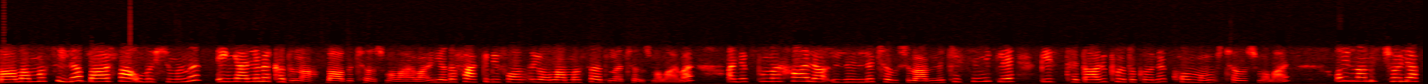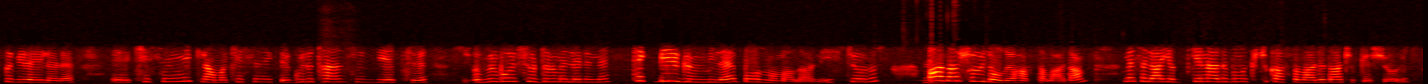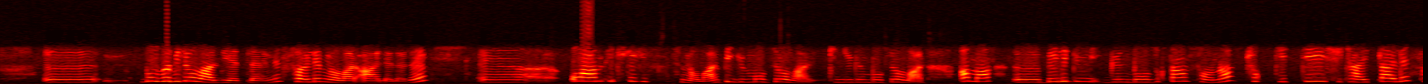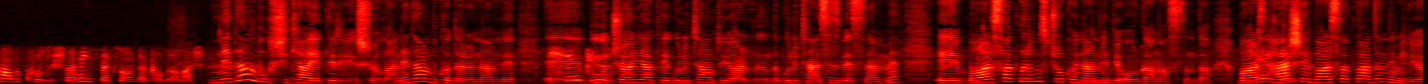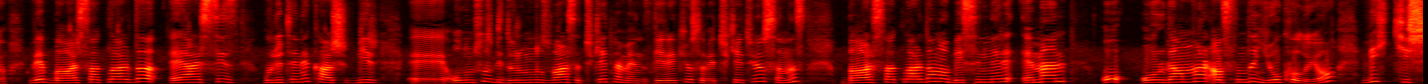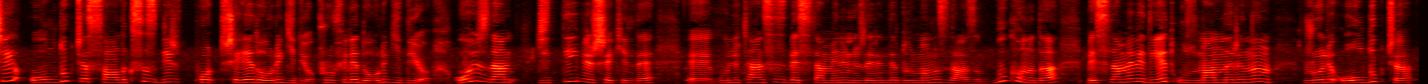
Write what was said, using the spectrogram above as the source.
bağlanmasıyla bağırsağa ulaşımını engellemek adına bazı çalışmalar var. Ya da farklı bir formda yollanması adına çalışmalar var. Ancak bunlar hala üzerinde çalışılan ve kesinlikle bir tedavi protokolüne konmamış çalışmalar. O yüzden biz çölyaklı bireylere e, kesinlikle ama kesinlikle glutensiz diyeti ömür boyu sürdürmelerini tek bir gün bile bozmamalarını istiyoruz. Bazen şöyle oluyor hastalardan. Mesela ya, genelde bunu küçük hastalarda daha çok yaşıyoruz. Ee, bozabiliyorlar diyetlerini, söylemiyorlar ailelere. Ee, o an hiç de hissetmiyorlar. Bir gün bozuyorlar, ikinci gün bozuyorlar. Ama e, belli bir gün bozduktan sonra çok ciddi şikayetlerle sağlık kuruluşlarına gitmek zorunda kalıyorlar. Neden bu şikayetleri yaşıyorlar? Neden bu kadar önemli? Ee, Çünkü- bu çölyak ve gluten duyarlılığında glutensiz beslenme. Ee, bağırsaklarımız çok önemli bir organ aslında. Bağırs Evet. Her şey bağırsaklardan emiliyor. Ve bağırsaklarda eğer siz glutene karşı bir e, olumsuz bir durumunuz varsa tüketmemeniz gerekiyorsa ve tüketiyorsanız bağırsaklardan o besinleri emen o organlar aslında yok oluyor ve kişi oldukça sağlıksız bir şeye doğru gidiyor, profile doğru gidiyor. O yüzden ciddi bir şekilde e, glutensiz beslenmenin üzerinde durmamız lazım. Bu konuda beslenme ve diyet uzmanlarının rolü oldukça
